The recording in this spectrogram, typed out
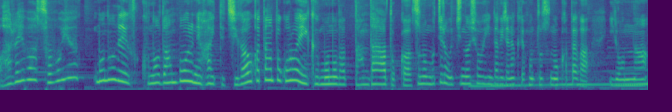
あれはそういうものでこの段ボールに入って違う方のところへ行くものだったんだとかそのもちろんうちの商品だけじゃなくて本当その方がいろんな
